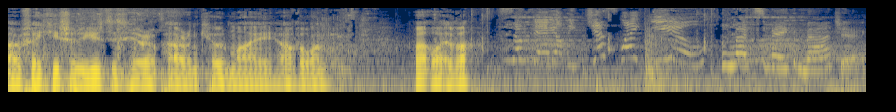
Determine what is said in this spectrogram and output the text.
I think he should have used his hero power and killed my other one. But whatever. Someday I'll be just like you. Let's make magic.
